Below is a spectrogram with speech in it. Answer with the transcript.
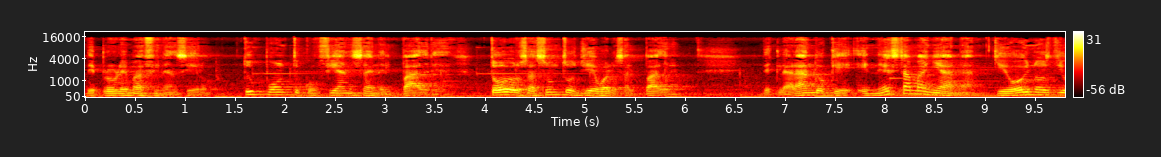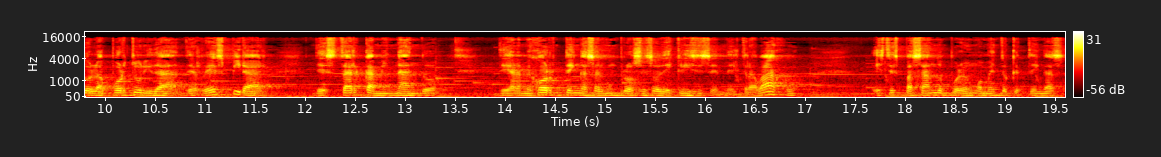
de problema financiero, tú pon tu confianza en el Padre. Todos los asuntos llévalos al Padre declarando que en esta mañana que hoy nos dio la oportunidad de respirar, de estar caminando, de a lo mejor tengas algún proceso de crisis en el trabajo, estés pasando por un momento que tengas,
